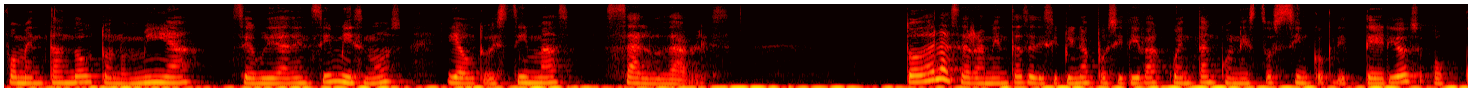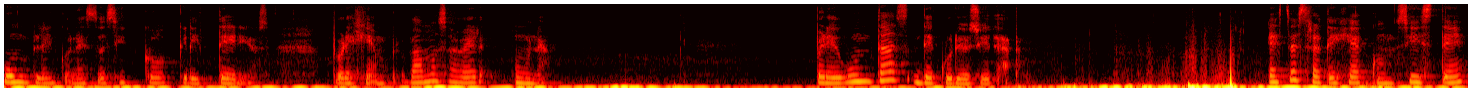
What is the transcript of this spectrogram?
fomentando autonomía, seguridad en sí mismos y autoestimas saludables. Todas las herramientas de disciplina positiva cuentan con estos cinco criterios o cumplen con estos cinco criterios. Por ejemplo, vamos a ver una. Preguntas de curiosidad. Esta estrategia consiste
